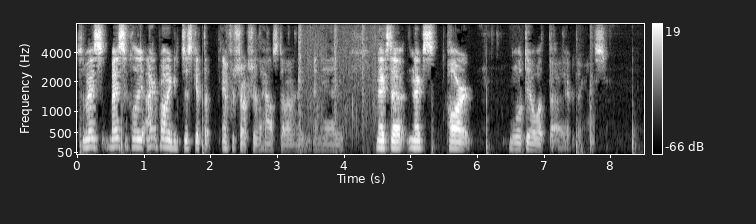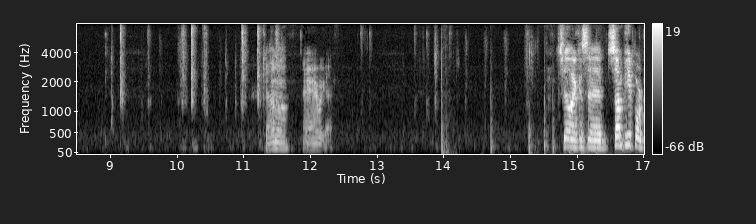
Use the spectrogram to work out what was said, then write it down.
So bas basically, I could probably just get the infrastructure of the house done, and then next uh, next part, we'll deal with uh, everything else. Come on, there we go. So like I said, some people are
